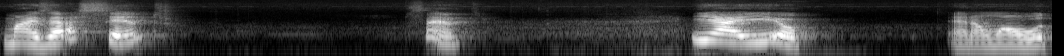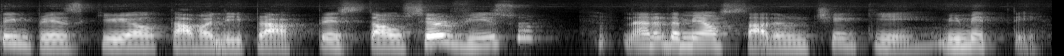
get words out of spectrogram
Mas era centro. Centro. E aí eu. Era uma outra empresa que eu estava ali para prestar o serviço. Não era da minha alçada, eu não tinha que me meter.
